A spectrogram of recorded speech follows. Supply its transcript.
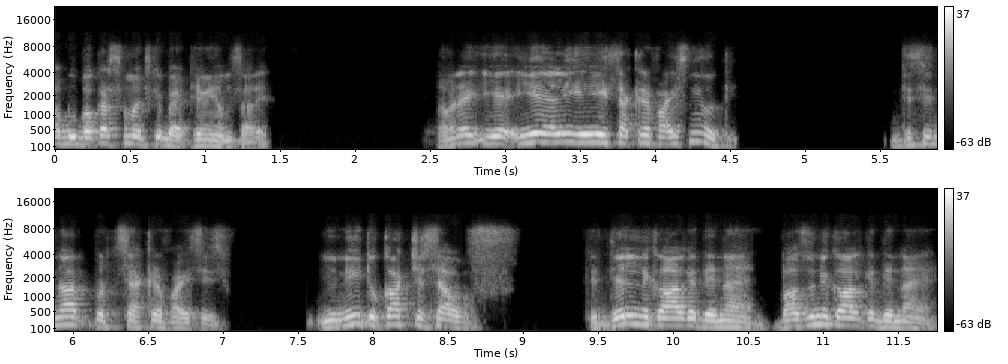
अबू बकर समझ के बैठे हुए हम सारे। हमने ये ये ये सेक्रीफाइस नहीं होती। This is not sacrifice you need to cut yourself कि दिल निकाल के देना है, बाजू निकाल के देना है।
